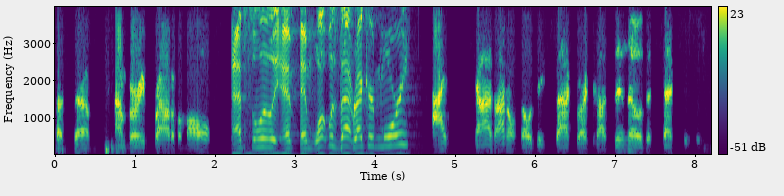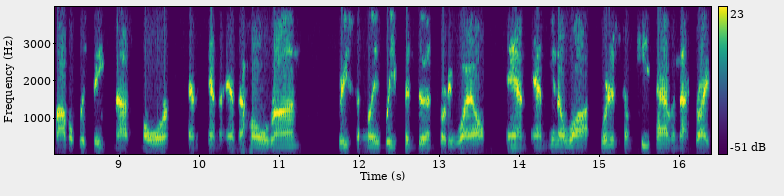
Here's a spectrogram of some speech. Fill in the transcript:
But uh, I'm very proud of them all. Absolutely. And, and what was that record, Maury? I guys, I don't know the exact record. I do know that Texas has probably beaten us more in, in, in the whole run. Recently, we've been doing pretty well. And and you know what? We're just going to keep having that great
